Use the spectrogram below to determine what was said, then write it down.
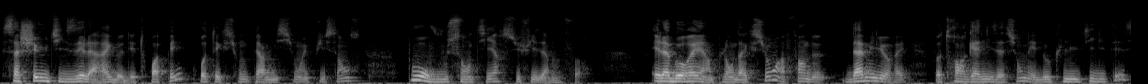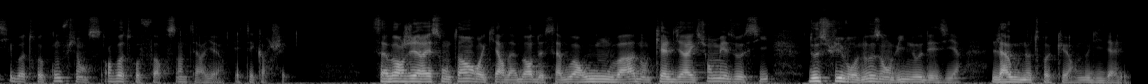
Sachez utiliser la règle des 3 P, protection, permission et puissance, pour vous sentir suffisamment fort. Élaborer un plan d'action afin d'améliorer votre organisation n'est d'aucune utilité si votre confiance en votre force intérieure est écorchée. Savoir gérer son temps requiert d'abord de savoir où on va, dans quelle direction, mais aussi de suivre nos envies, nos désirs, là où notre cœur nous dit d'aller.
